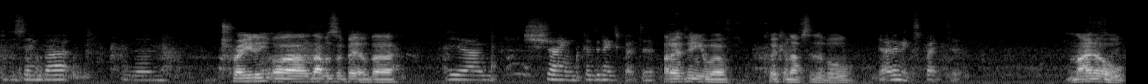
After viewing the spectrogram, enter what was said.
Did the same back, and then Trading. Well, that was a bit of a. yeah, I'm shanked. I didn't expect it. I don't think you were quick enough to the ball. Yeah, I didn't expect it. Nine oh.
